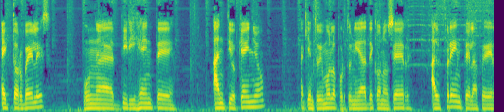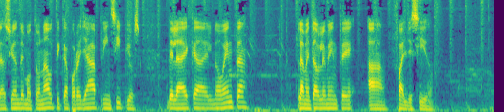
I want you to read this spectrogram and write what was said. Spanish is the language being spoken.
Héctor Vélez, un uh, dirigente antioqueño, a quien tuvimos la oportunidad de conocer al frente de la Federación de Motonáutica por allá a principios de la década del 90, lamentablemente ha fallecido.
